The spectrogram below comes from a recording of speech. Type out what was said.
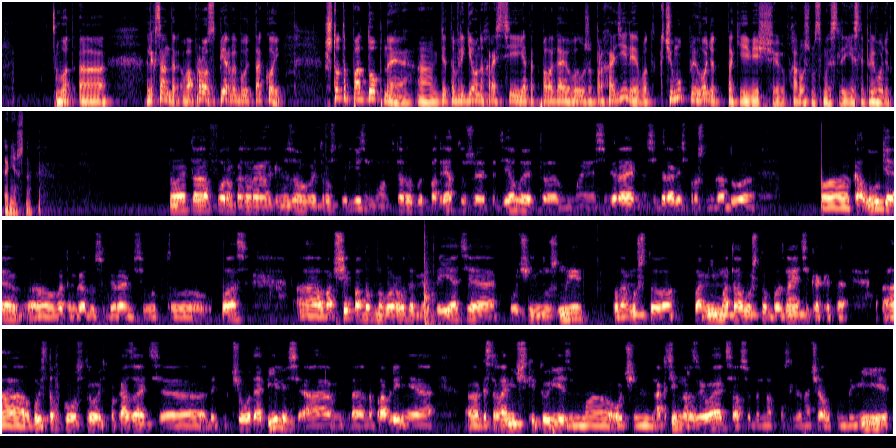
Вот э, Александр, вопрос первый будет такой. Что-то подобное а, где-то в регионах России, я так полагаю, вы уже проходили. Вот к чему приводят такие вещи в хорошем смысле, если приводят, конечно? Ну, это форум, который организовывает Ростуризм. Он второй год подряд уже это делает. Мы собираем, собирались в прошлом году в Калуге. В этом году собираемся вот э, у вас. А, вообще подобного рода мероприятия очень нужны потому что помимо того, чтобы, знаете, как это, а, выставку устроить, показать, э, чего добились, а э, направление э, гастрономический туризм очень активно развивается, особенно после начала пандемии,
